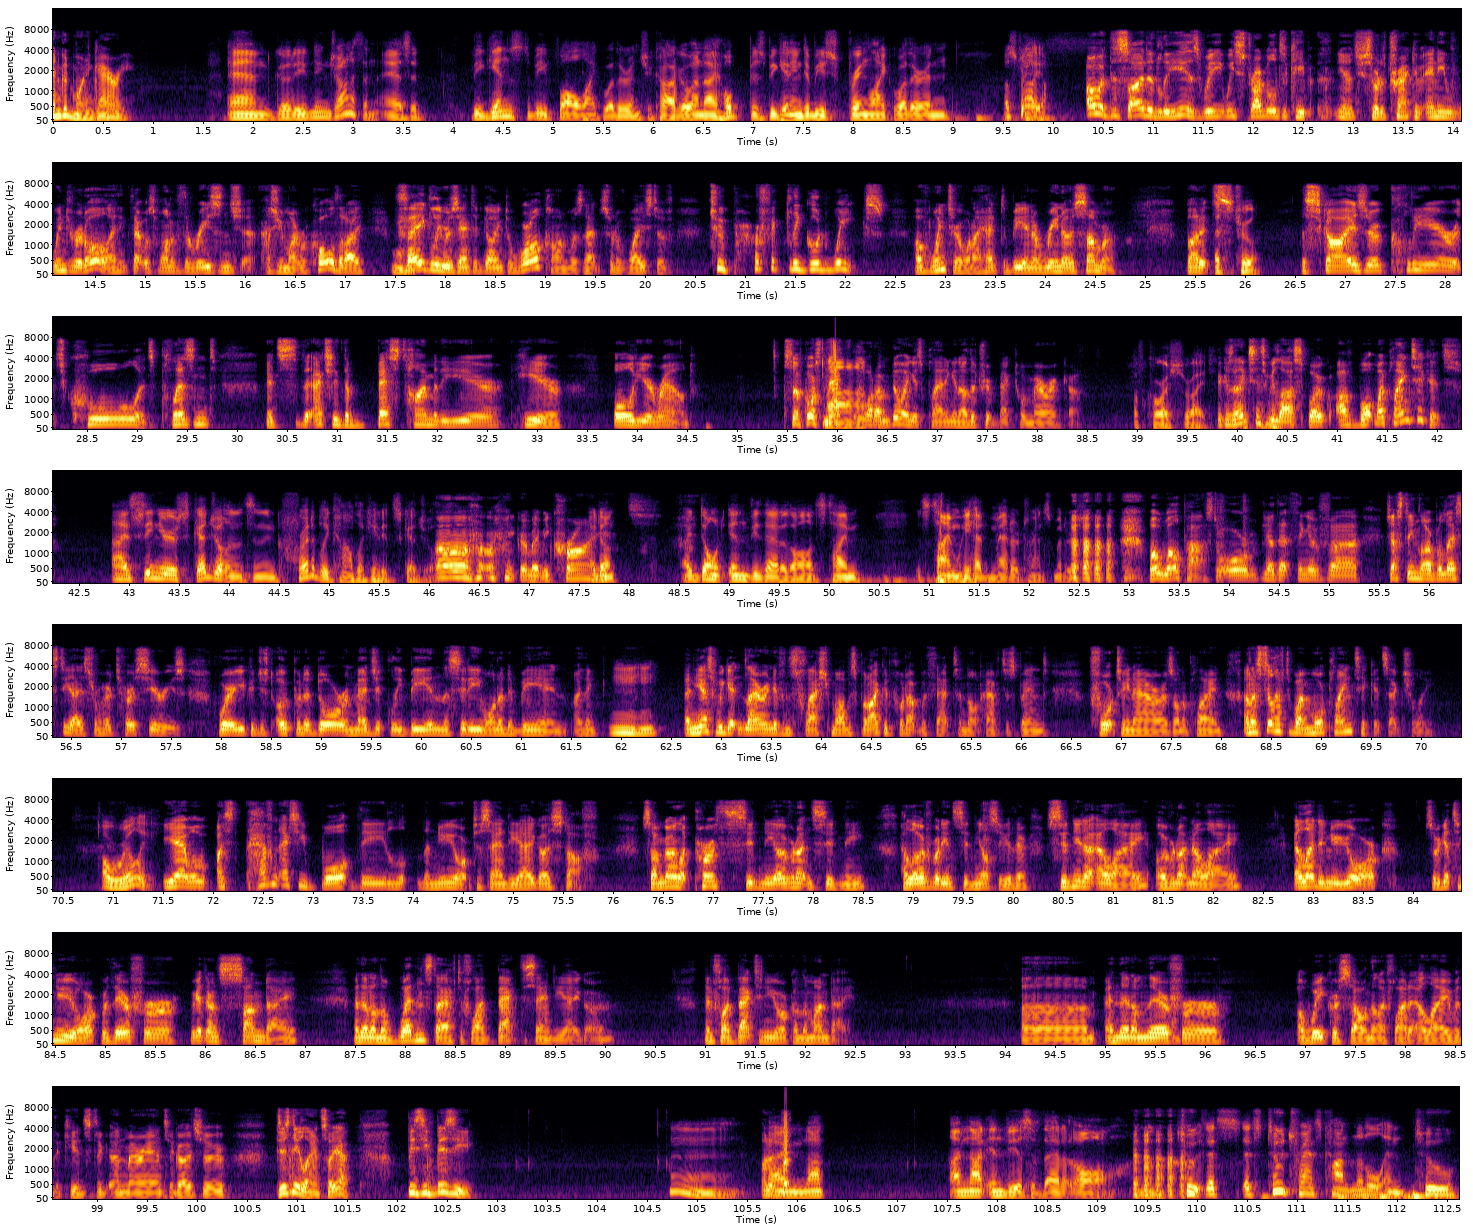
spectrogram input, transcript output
And good morning, Gary. And good evening, Jonathan, as it begins to be fall like weather in Chicago, and I hope is beginning to be spring like weather in Australia. Oh, it decidedly is. We we struggle to keep you know sort of track of any winter at all. I think that was one of the reasons, as you might recall, that I mm-hmm. vaguely resented going to Worldcon was that sort of waste of two perfectly good weeks of winter when I had to be in a Reno summer. But it's that's true. The skies are clear. It's cool. It's pleasant. It's the, actually the best time of the year here, all year round. So of course, naturally, ah. what I'm doing is planning another trip back to America. Of course, right. Because I think since we last spoke, I've bought my plane tickets. I've seen your schedule, and it's an incredibly complicated schedule. Oh, you're gonna make me cry. I don't. I don't envy that at all. It's time it's time we had matter transmitters. well, well past, or, or, you know that thing of uh, Justine Larbalestier from her her series, where you could just open a door and magically be in the city you wanted to be in. I think. Mm-hmm. And yes, we get Larry Niven's flash mobs, but I could put up with that to not have to spend 14 hours on a plane, and I still have to buy more plane tickets actually. Oh, really? Yeah. Well, I haven't actually bought the the New York to San Diego stuff. So I'm going like Perth, Sydney, overnight in Sydney, Hello, everybody in Sydney. I'll see you there. Sydney to LA, overnight in LA. LA to New York. So we get to New York. We're there for, we get there on Sunday. And then on the Wednesday, I have to fly back to San Diego. Then fly back to New York on the Monday. Um, and then I'm there for a week or so, and then I fly to LA with the kids to, and Marianne to go to Disneyland. So yeah, busy, busy. Hmm. I'm not I'm not envious of that at all. I mean, two, that's it's two transcontinental and two,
